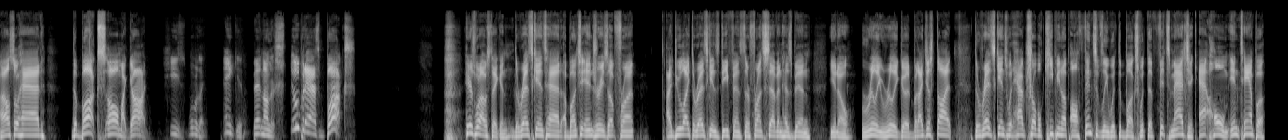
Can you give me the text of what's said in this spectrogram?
I also had the Bucks. Oh my God. Jeez, what was I thinking? Betting on the stupid ass Bucks. Here's what I was thinking. The Redskins had a bunch of injuries up front. I do like the Redskins defense. Their front seven has been, you know, really, really good. But I just thought the Redskins would have trouble keeping up offensively with the Bucks, with the Fitz Magic at home in Tampa.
